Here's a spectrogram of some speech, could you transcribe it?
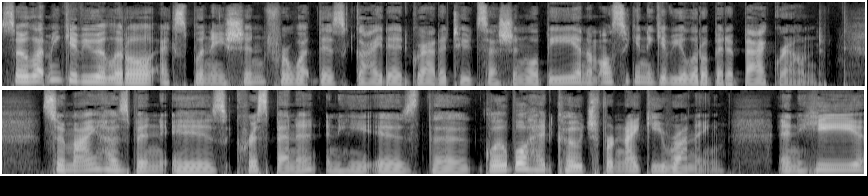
So let me give you a little explanation for what this guided gratitude session will be and i'm also going to give you a little bit of background. So my husband is chris bennett and he is the global head coach for nike running and he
